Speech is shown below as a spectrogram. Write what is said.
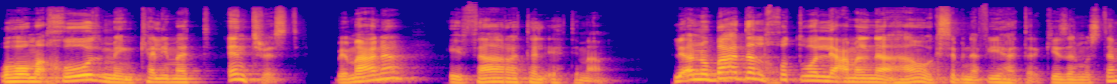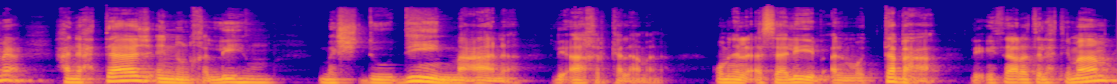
وهو مأخوذ من كلمة interest بمعنى إثارة الاهتمام. لأنه بعد الخطوة اللي عملناها وكسبنا فيها تركيز المستمع حنحتاج إنه نخليهم مشدودين معانا لآخر كلامنا. ومن الأساليب المتبعة لإثارة الاهتمام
